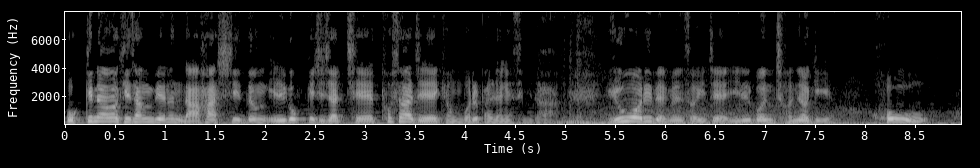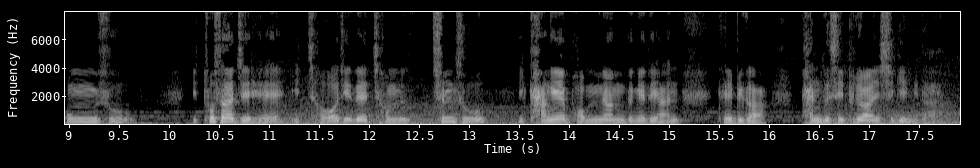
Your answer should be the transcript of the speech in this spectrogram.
오키나와 기상대는 나하시 등 7개 지자체에 토사재해 경보를 발령했습니다. 6월이 되면서 이제 일본 전역이 호우, 홍수, 토사재해, 저지대 침수, 강의 범람 등에 대한 대비가 반드시 필요한 시기입니다.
